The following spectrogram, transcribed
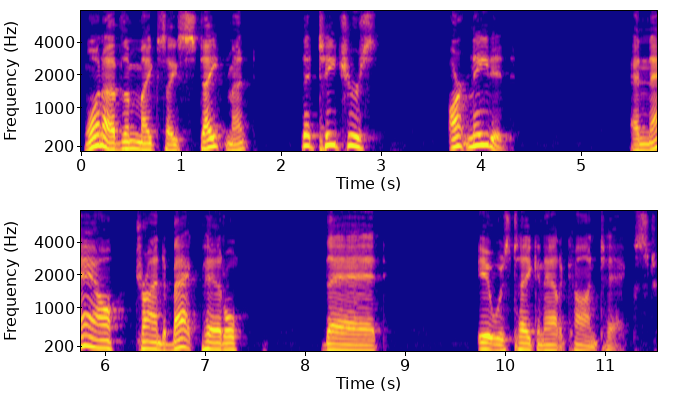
One of them makes a statement that teachers aren't needed. And now trying to backpedal that it was taken out of context.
